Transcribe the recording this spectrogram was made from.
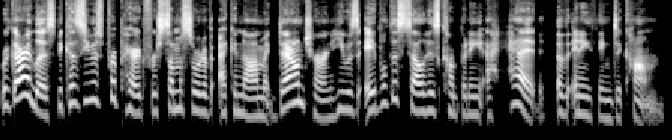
Regardless, because he was prepared for some sort of economic downturn, he was able to sell his company ahead of anything to come.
